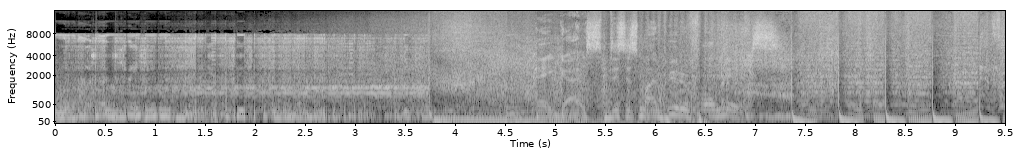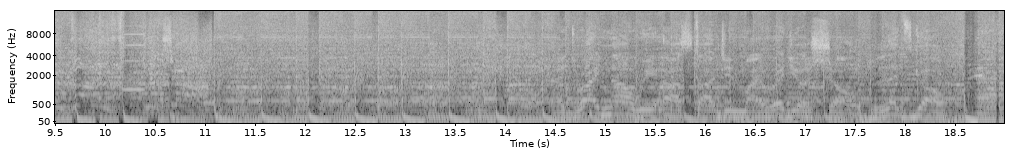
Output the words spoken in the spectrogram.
Hey guys, this is my beautiful mix. And right now we are starting my radio show. Let's go.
